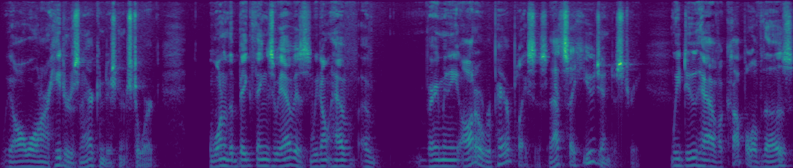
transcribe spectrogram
We all want our heaters and air conditioners to work. One of the big things we have is we don't have a, very many auto repair places. That's a huge industry. We do have a couple of those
